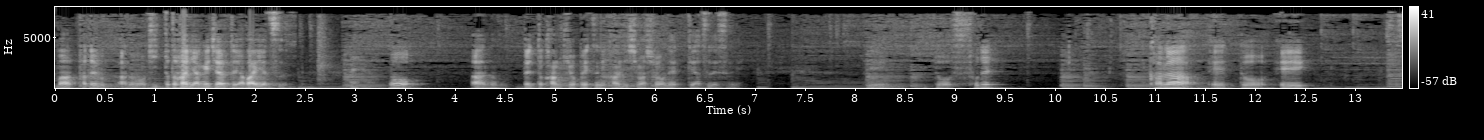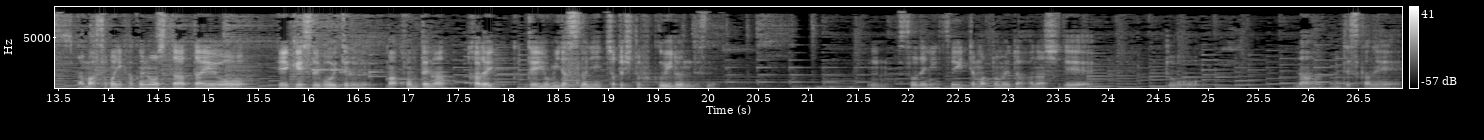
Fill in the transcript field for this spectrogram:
まあ、例えば、あの、Git とかに上げちゃうとやばいやつを、あの、別途環境を別に管理しましょうねってやつですね。それから、えっと、A、まあ、そこに格納した値を A ケースで動いてる、まあ、コンテナからで読み出すのにちょっと一服いるんですね。うん。それについてまとめた話で、えっと、なんですかね、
